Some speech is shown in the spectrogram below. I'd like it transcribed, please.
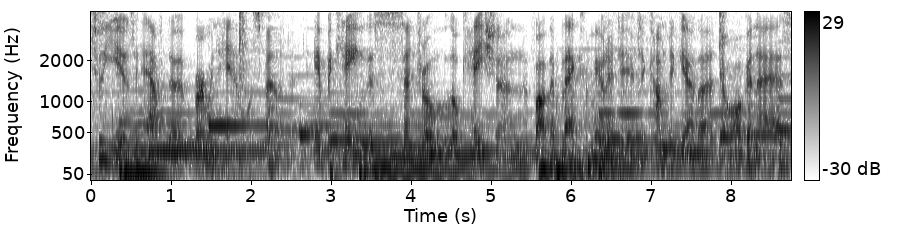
two years after Birmingham was founded. It became the central location for the black community to come together, to organize,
